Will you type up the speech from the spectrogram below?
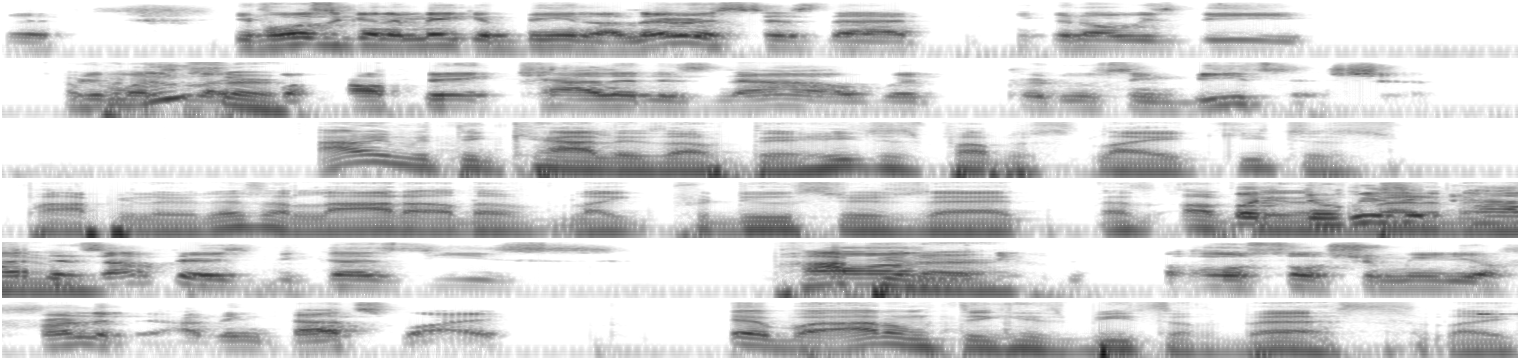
if, if it wasn't gonna make it being a lyricist, that he can always be pretty much like how big Khaled is now with producing beats and shit. I don't even think Khaled is up there. He just published, like, he's just popular. There's a lot of other, like, producers that that's up But there the reason Khaled is up there is because he's Popular. the whole social media front of it. I think that's why. Yeah, but I don't think his beats are the best. Like,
